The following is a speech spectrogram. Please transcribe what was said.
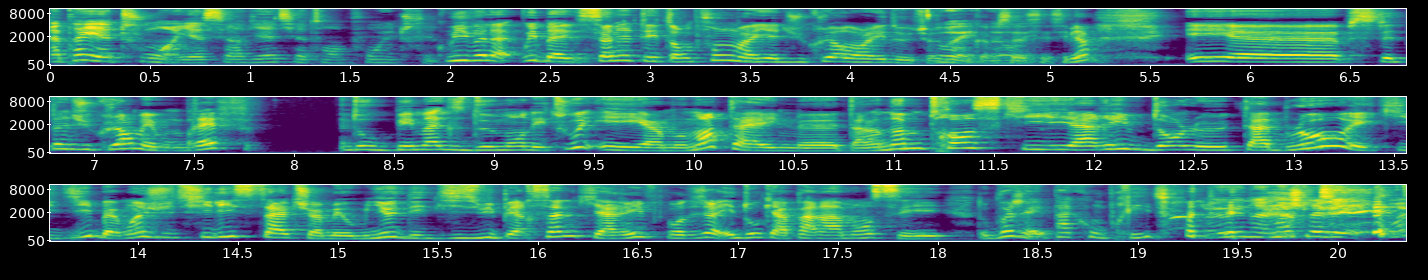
Après, il y a tout, hein. il y a serviette, il y a tampon et tout. quoi. Oui, voilà, oui, bah, serviette et tampons, bah, il y a du chlore dans les deux, tu vois, Ouais, donc comme ouais, ça, ouais. c'est bien. Et euh, c'est peut-être pas du chlore, mais bon, bref. Donc Baymax demande et tout, et à un moment, t'as une, t'as un homme trans qui arrive dans le tableau et qui dit, bah moi j'utilise ça, tu vois, mais au milieu des 18 personnes qui arrivent pour dire, et donc apparemment c'est, donc moi j'avais pas compris, vois. Oui, non, moi je l'avais, moi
